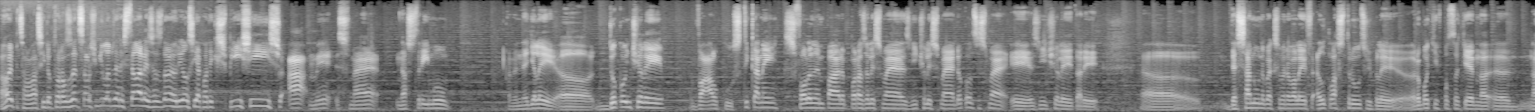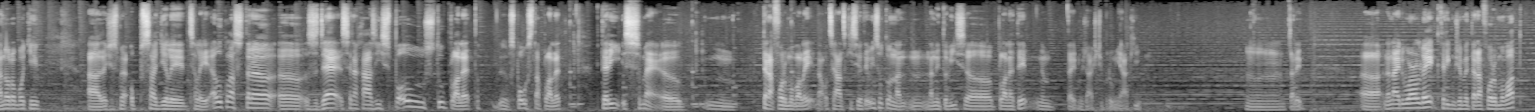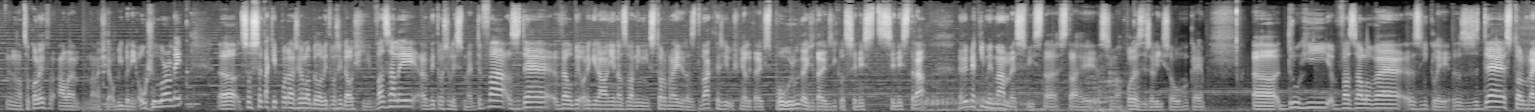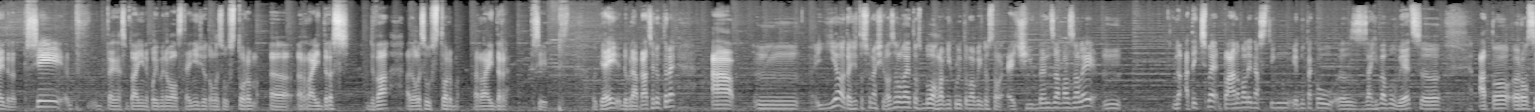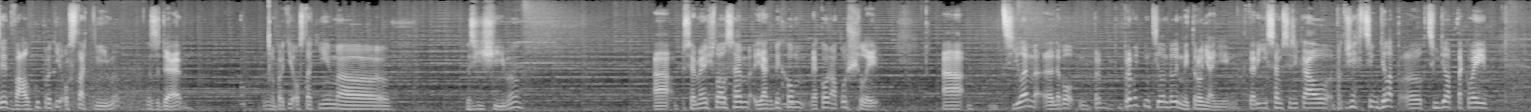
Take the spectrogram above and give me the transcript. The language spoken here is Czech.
Ahoj, pocalo vás doktor Rozec s dalším dílem ze z nového DLC Aquatic Species. A my jsme na streamu v neděli uh, dokončili válku s Tykany, s Fallen Empire, porazili jsme je, zničili jsme, dokonce jsme i zničili tady uh, Desanů, nebo jak se jmenovali, v L clusteru, což byli roboti v podstatě, na, uh, nanoroboti, a, takže jsme obsadili celý L-cluster. Uh, zde se nachází spoustu planet, spousta planet, který jsme uh, terraformovali na oceánský světy. Oni jsou to nanitové uh, planety. Tady možná ještě budou nějaký. Hmm, tady. Uh, na Night Worldy, který můžeme terraformovat na cokoliv, ale na naše oblíbené Ocean Worldy. Eh, co se taky podařilo, bylo vytvořit další vazaly. Vytvořili jsme dva zde, velmi originálně nazvaný Storm Raiders 2, kteří už měli tady spouru, takže tady vznikl Sinist, Sinistra. Nevím, jaký my máme svý vztahy s těma podezřelý jsou, OK. Uh, druhý vazalové vznikly zde, Storm Rider 3, pf, tak já jsem to ani nepojmenoval stejně, že tohle jsou Storm uh, Riders 2 a tohle jsou Storm Rider 3. OK, dobrá práce, doktore. A mm, jo, takže to jsou naši vazalové, to bylo hlavně kvůli tomu, abych dostal achievement za vazaly. Mm, no a teď jsme plánovali na streamu jednu takovou uh, zajímavou věc, uh, a to rozjet válku proti ostatním zde, proti ostatním uh, říším, a přemýšlel jsem, jak bychom jako na to šli. A cílem, eh, nebo prv, prvotním cílem byli Mitroniani, který jsem si říkal, protože chci udělat, eh, chci udělat takovej,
